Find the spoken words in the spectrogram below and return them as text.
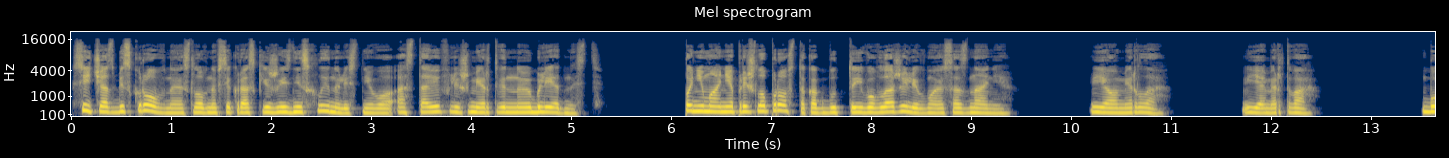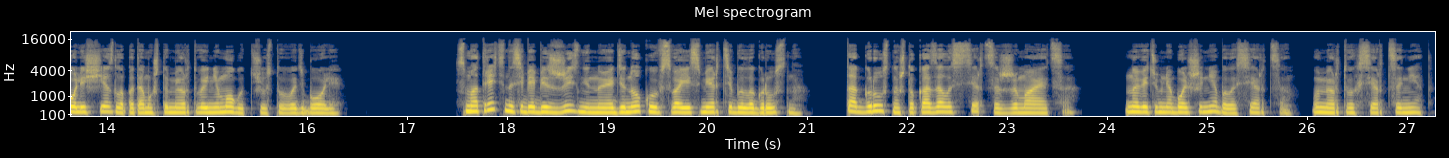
Сейчас бескровное, словно все краски жизни схлынули с него, оставив лишь мертвенную бледность. Понимание пришло просто, как будто его вложили в мое сознание. Я умерла. Я мертва. Боль исчезла, потому что мертвые не могут чувствовать боли. Смотреть на себя безжизненную и одинокую в своей смерти было грустно. Так грустно, что казалось, сердце сжимается. Но ведь у меня больше не было сердца, у мертвых сердца нет.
